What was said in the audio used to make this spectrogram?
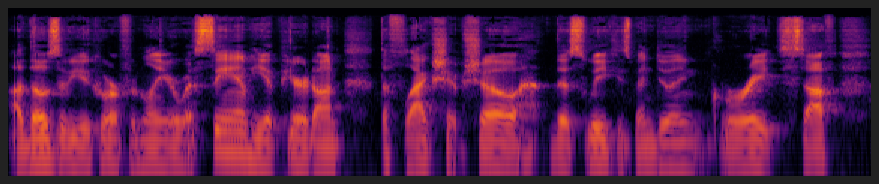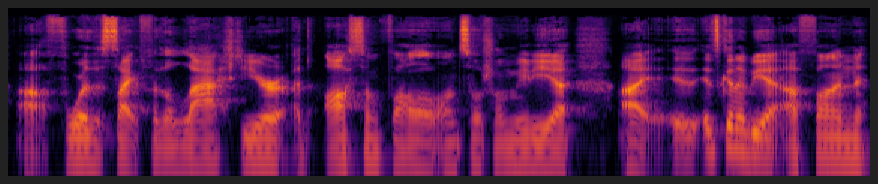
Uh, those of you who are familiar with Sam, he appeared on the flagship show this week. He's been doing great stuff uh, for the site for the last year. An awesome follow on social media. Uh, it, it's going to be a, a fun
